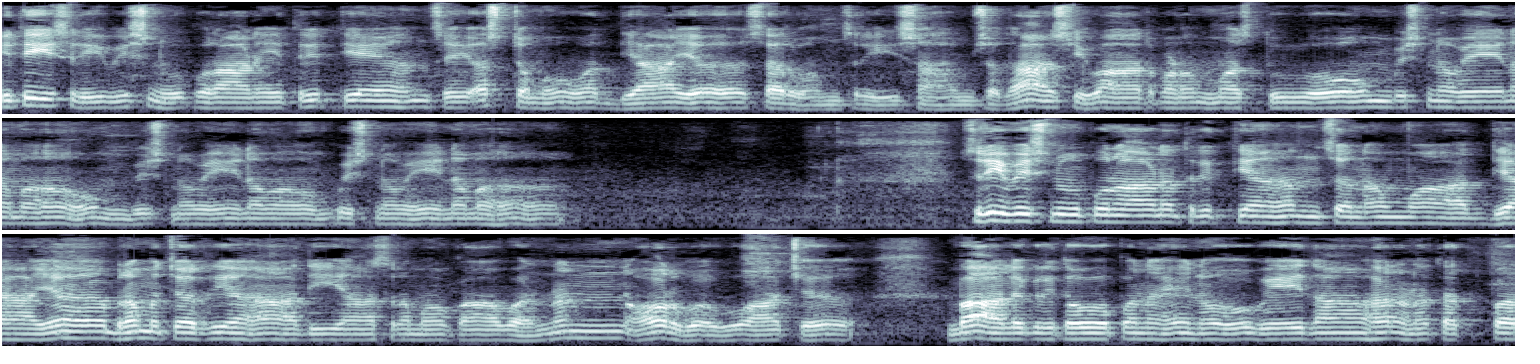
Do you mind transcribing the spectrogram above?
इति श्री श्रीविष्णुपुराणे तृतीय अंशे अष्टमोऽध्याय सर्वं श्रीशां सदाशिवार्पणम् अस्तु। ॐ विष्णवे नमः ॐ विष्णवे नमः ॐ विष्णवे नमः। श्री विष्णु पुराण तृतीय हंस नवाध्याय ब्रह्मचर्य आदि आश्रमों का वर्णन और ववाच बालकृतोपनयनो वेदाहरण तत्पर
